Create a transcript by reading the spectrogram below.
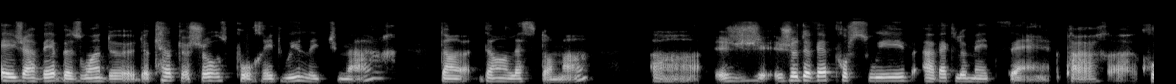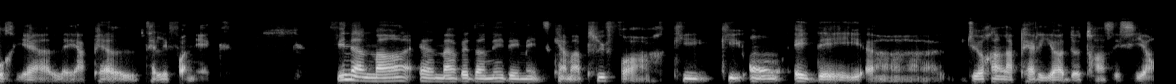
et j'avais besoin de, quelque chose pour réduire les tumeurs dans l'estomac, euh, je, devais poursuivre avec le médecin par euh, courriel et appel téléphonique. Finalement, elle m'avait donné des médicaments plus forts qui, qui ont aidé euh, durant la période de transition.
